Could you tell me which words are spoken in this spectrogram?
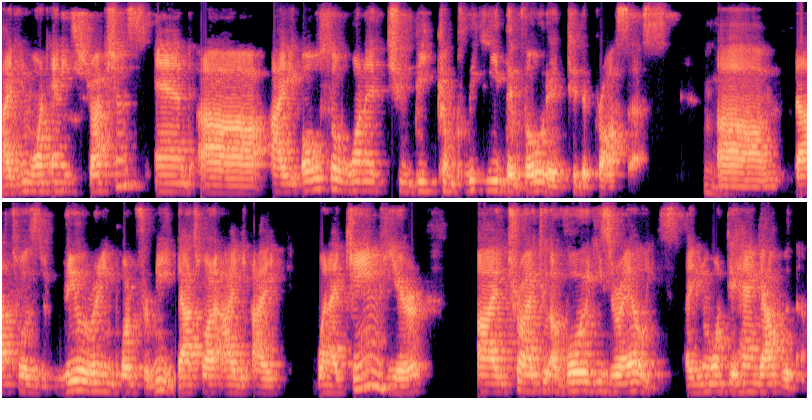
I didn't want any instructions, and I also wanted to be completely devoted to the process. Mm-hmm. Um, that was really, really important for me. That's why I, I, when I came here, I tried to avoid Israelis. I didn't want to hang out with them.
